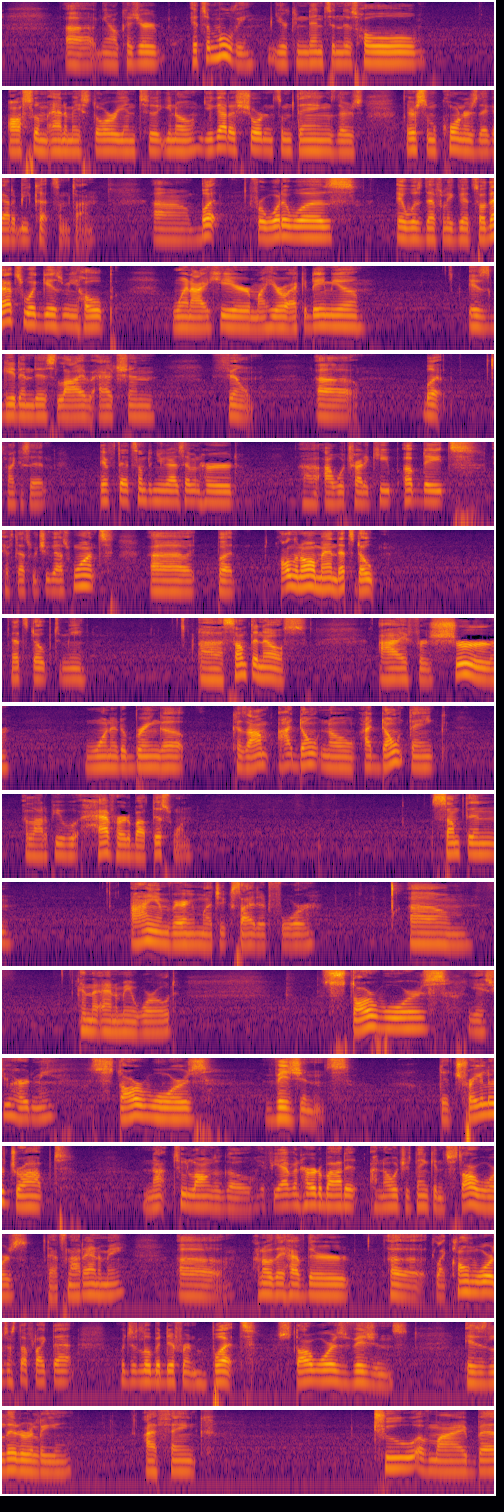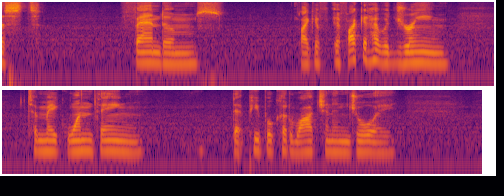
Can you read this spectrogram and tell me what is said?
Uh, you know, because you're it's a movie. You're condensing this whole awesome anime story into you know you got to shorten some things. There's there's some corners that got to be cut sometime. Uh, but for what it was, it was definitely good. So that's what gives me hope when I hear My Hero Academia is getting this live action film. Uh, but like I said, if that's something you guys haven't heard, uh, I will try to keep updates if that's what you guys want. Uh, but all in all, man, that's dope. That's dope to me. Uh, something else I for sure wanted to bring up because I'm I don't know I don't think a lot of people have heard about this one. Something I am very much excited for um, in the anime world. Star Wars, yes, you heard me. Star Wars Visions. The trailer dropped not too long ago. If you haven't heard about it, I know what you're thinking. Star Wars, that's not anime. Uh, I know they have their uh, like Clone Wars and stuff like that, which is a little bit different. But Star Wars Visions is literally, I think, two of my best fandoms. Like if if I could have a dream to make one thing that people could watch and enjoy,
